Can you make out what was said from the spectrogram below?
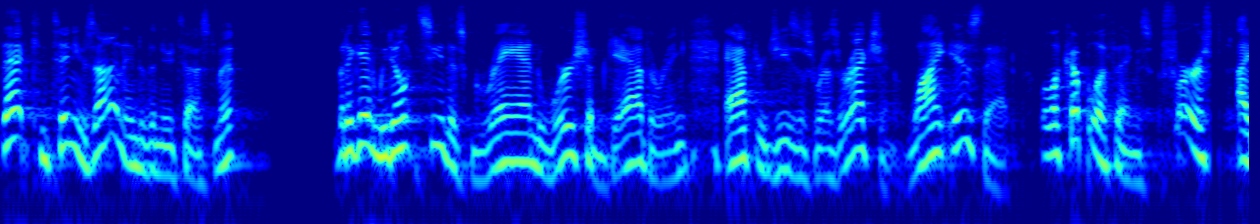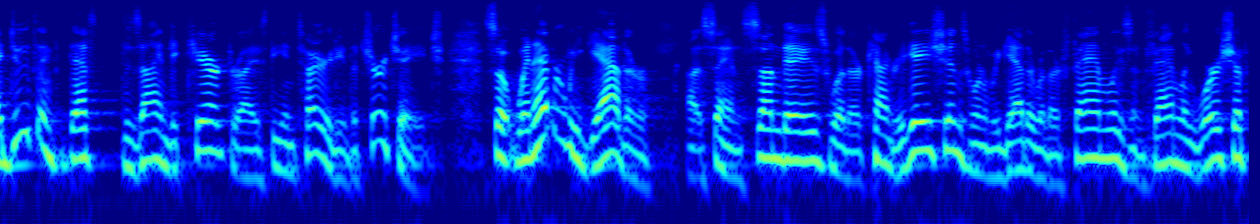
that continues on into the New Testament. But again, we don't see this grand worship gathering after Jesus' resurrection. Why is that? Well, a couple of things. First, I do think that that's designed to characterize the entirety of the church age. So, whenever we gather, uh, say on Sundays with our congregations, when we gather with our families and family worship,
